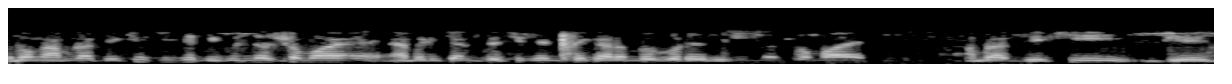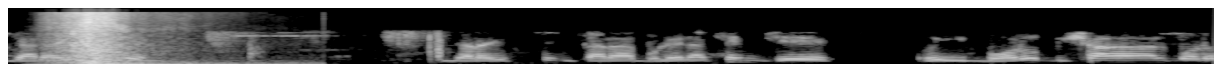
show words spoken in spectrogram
এবং আমরা দেখেছি যে বিভিন্ন সময় আমেরিকান প্রেসিডেন্ট থেকে আরম্ভ করে বিভিন্ন সময় আমরা দেখি যে যারা এসেছেন যারা এসছেন তারা বলে রাখেন যে ওই বড় বিশাল বড়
